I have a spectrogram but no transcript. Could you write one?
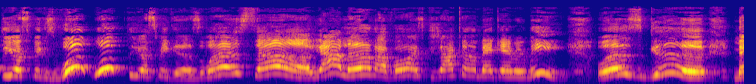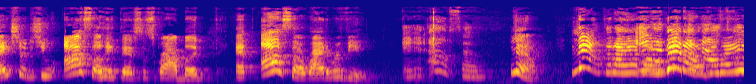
through your speakers, whoop whoop through your speakers. What's up? Y'all love our voice because y'all come back every week. What's good? Make sure that you also hit that subscribe button and also write a review. And also. Now, now that I have all of that out of the way,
